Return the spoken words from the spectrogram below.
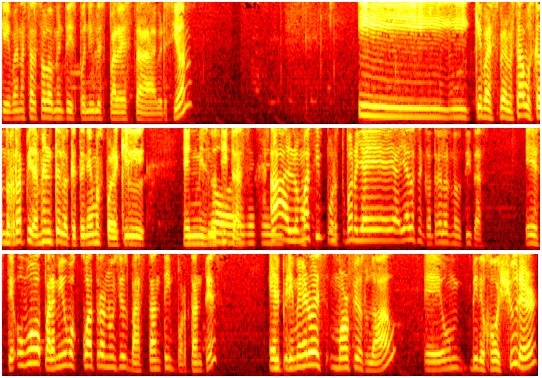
que van a estar solamente disponibles para esta versión. Y qué más, espera, me estaba buscando rápidamente lo que teníamos por aquí en mis notitas. ah, lo más importante, bueno, ya, ya, ya, las encontré las notitas. Este, hubo, para mí hubo cuatro anuncios bastante importantes. El primero es Morpheus Law, eh, un videojuego shooter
